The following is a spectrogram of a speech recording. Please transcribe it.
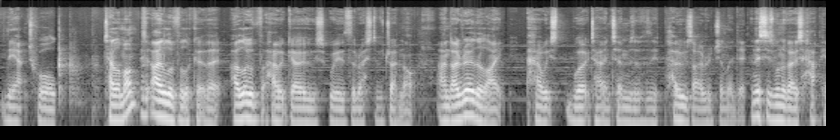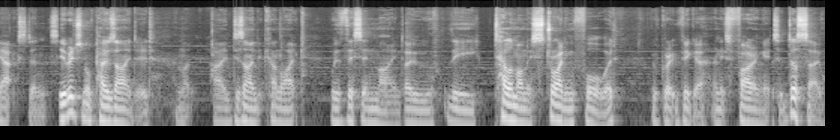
the actual Telemon. I love the look of it. I love how it goes with the rest of the Dreadnought. And I really like how it's worked out in terms of the pose I originally did. And this is one of those happy accidents. The original pose I did, and like I designed it kind of like with this in mind. So the Telemon is striding forward with great vigour and it's firing it as it does so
